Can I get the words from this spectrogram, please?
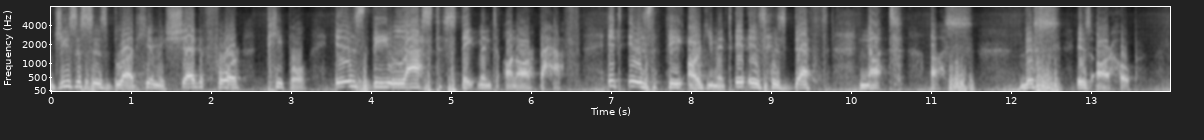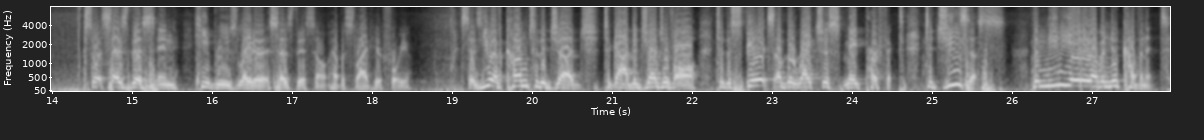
Jesus' blood, hear me, shed for people is the last statement on our behalf. It is the argument. It is his death, not us. This is our hope. So it says this in Hebrews later. It says this. I'll have a slide here for you says, You have come to the judge, to God, the judge of all, to the spirits of the righteous made perfect, to Jesus, the mediator of a new covenant,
